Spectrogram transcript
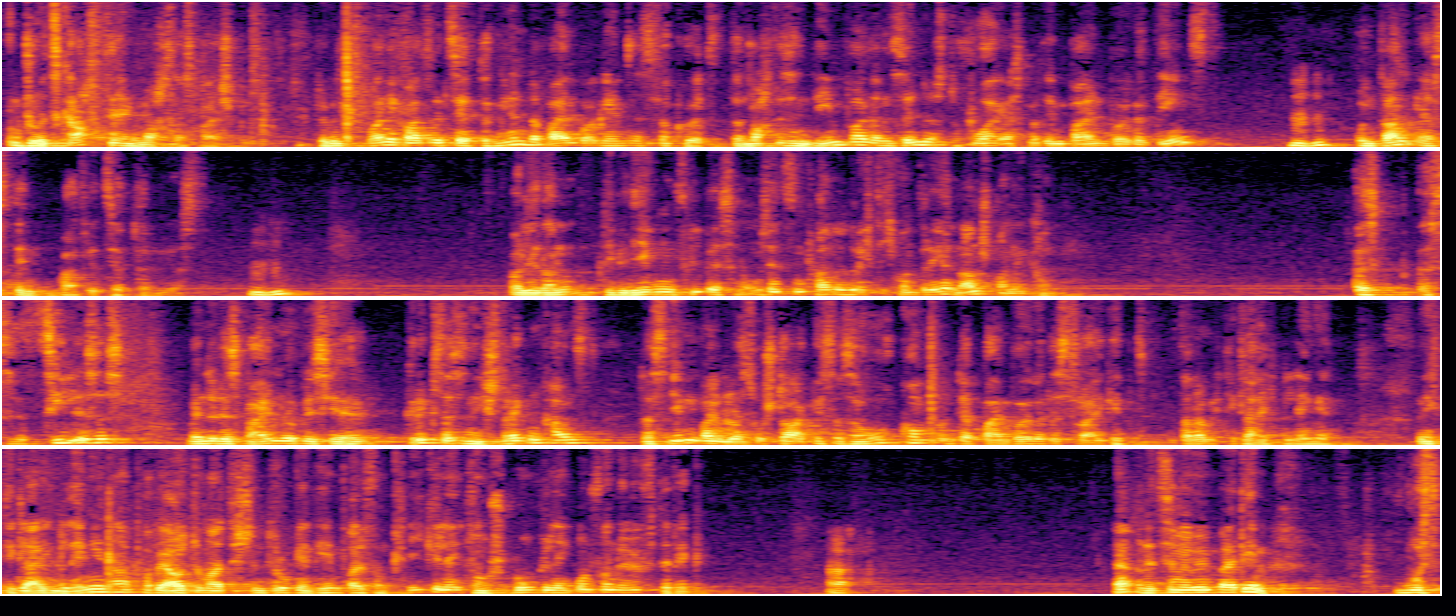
und du jetzt Krafttraining machst als Beispiel. Du willst vorne Quadrizeps trainieren, der Beinbeuger hinten ist verkürzt. Dann macht es in dem Fall einen Sinn, dass du vorher erstmal den Beinbeuger dehnst Mhm. und dann erst den Quadrizeps trainierst. Mhm. weil er dann die Bewegung viel besser umsetzen kann und richtig kontrollieren und anspannen kann. Also, also das Ziel ist es, wenn du das Bein nur bisher kriegst, dass du nicht strecken kannst, dass irgendwann der so stark ist, dass er hochkommt und der Beinbeuger das freigibt. Und dann habe ich die gleichen Längen. Wenn ich die gleichen Längen habe, habe ich automatisch den Druck in dem Fall vom Kniegelenk, vom Sprunggelenk und von der Hüfte weg. Ja. Ja, und jetzt sind wir wieder bei dem. Es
